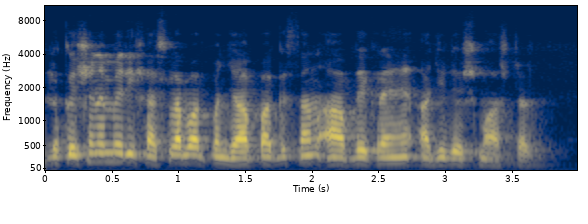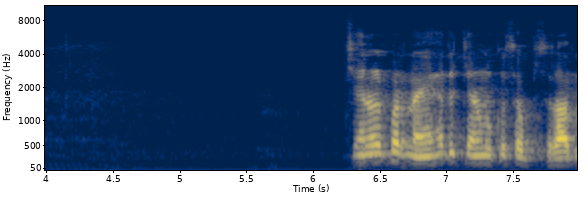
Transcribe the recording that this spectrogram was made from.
लोकेशन है मेरी फैसलाबाद, पंजाब, पाकिस्तान। आप देख रहे हैं अजी देश मास्टर। चैनल पर नए हैं तो चैनल को सब्सक्राइब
